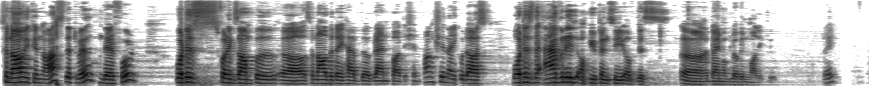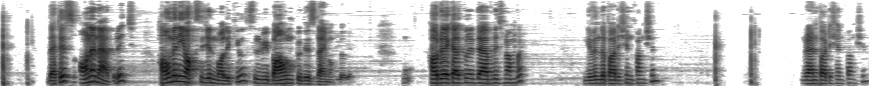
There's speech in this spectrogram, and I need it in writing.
So, now you can ask that well therefore, what is for example, uh, so now that I have the grand partition function I could ask what is the average occupancy of this uh, molecule right. That is on an average how many oxygen molecules will be bound to this dimoglobin. How do I calculate the average number given the partition function grand partition function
